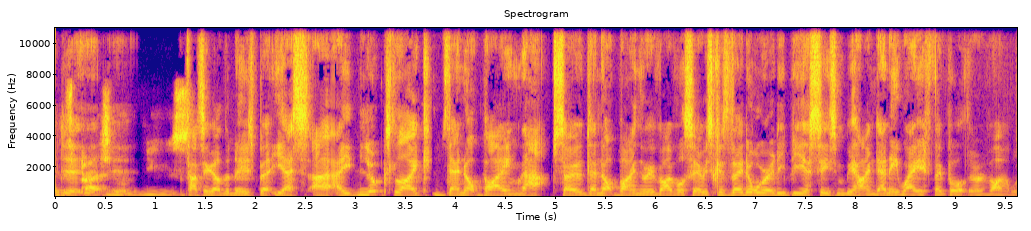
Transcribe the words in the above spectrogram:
it's passing on the news. Passing on the news. But yes, uh, it looks like they're not buying that. So they're not buying the revival series because they'd already be a season behind anyway if they bought the revival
